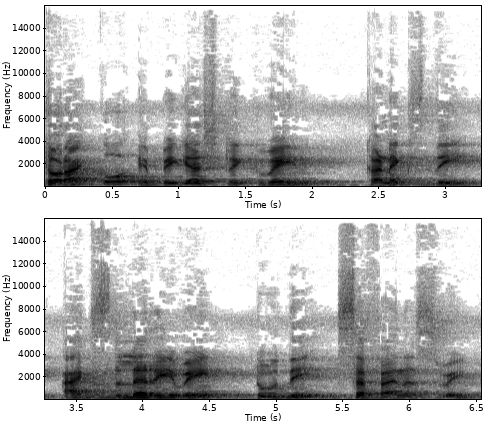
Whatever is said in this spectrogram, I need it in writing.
thoracoepigastric vein connects the axillary vein to the saphenous vein.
